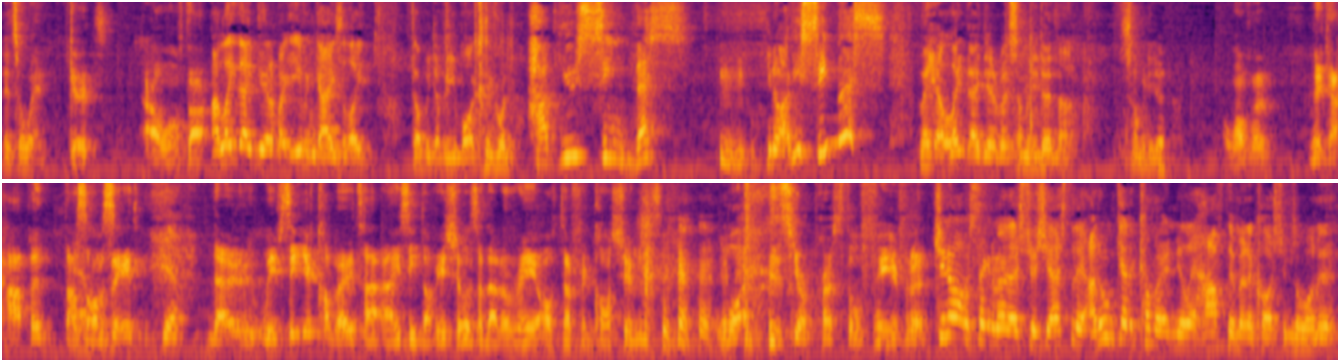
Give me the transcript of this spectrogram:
it's a win. Good. I love that. I like the idea about even guys that like WWE watching going, have you seen this? You know, have you seen this? Like I like the idea about somebody doing that. Somebody doing that. I love it. Make it happen. That's Yeah. all I'm saying. Yeah. Now, we've seen you come out at ICW shows in an array of different costumes. what is your personal favourite? Do you know I was thinking about this just yesterday? I don't get to come out in nearly half the amount of costumes I want to.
